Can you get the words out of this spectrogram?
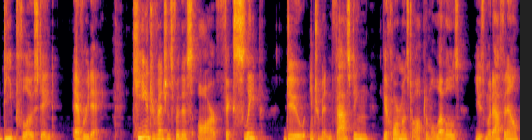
deep flow state every day. Key interventions for this are fix sleep, do intermittent fasting, get hormones to optimal levels, use modafinil,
